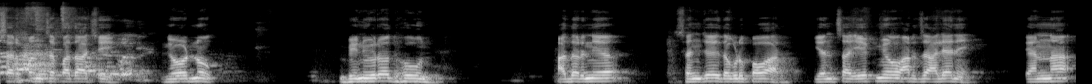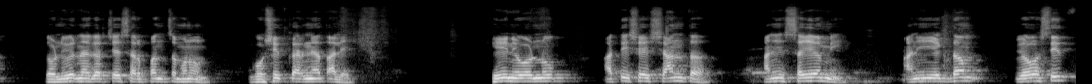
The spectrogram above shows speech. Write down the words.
सरपंच पदाची निवडणूक बिनविरोध होऊन आदरणीय संजय दगडू पवार यांचा एकमेव अर्ज आल्याने त्यांना धोंडवीर नगरचे सरपंच म्हणून घोषित करण्यात आले. ही निवडणूक अतिशय शांत आणि संयमी आणि एकदम व्यवस्थित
